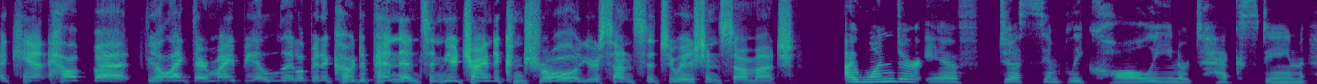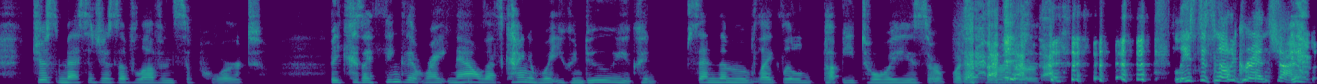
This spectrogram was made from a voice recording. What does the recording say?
I can't help but feel like there might be a little bit of codependence in you trying to control your son's situation so much. I wonder if just simply calling or texting, just messages of love and support. Because I think that right now, that's kind of what you can do. You could send them like little puppy toys or whatever. At least it's not a grandchild.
